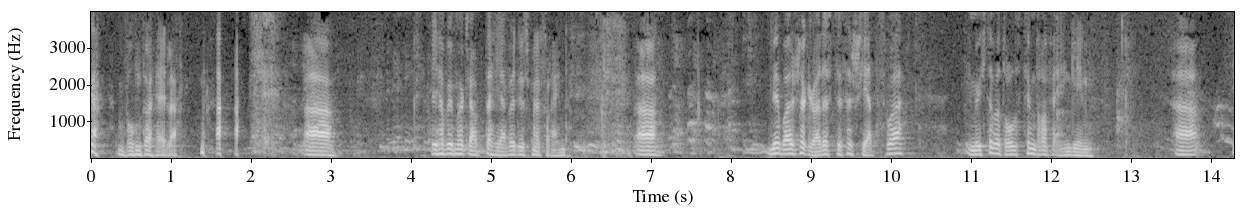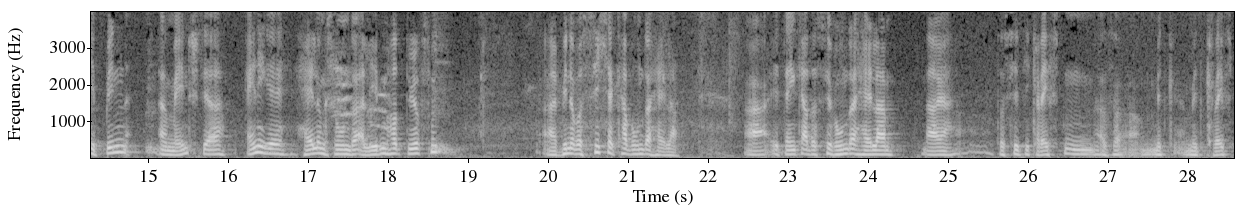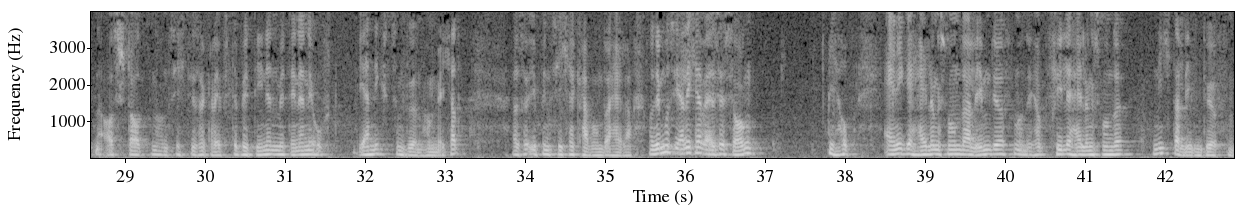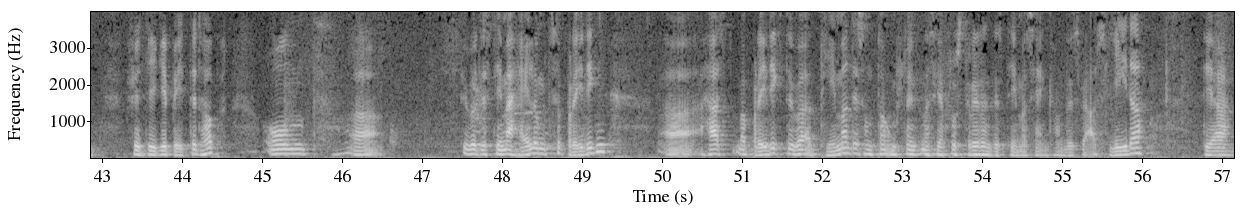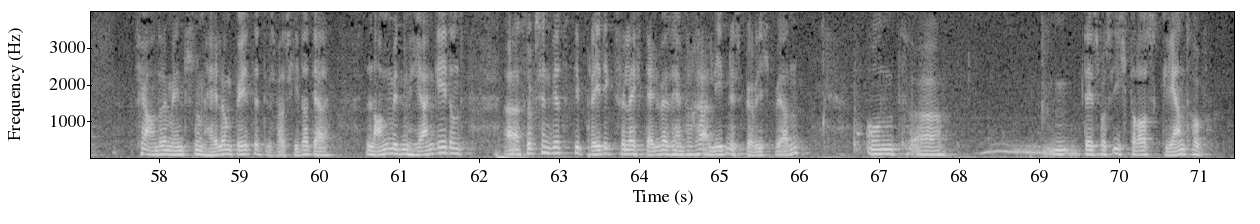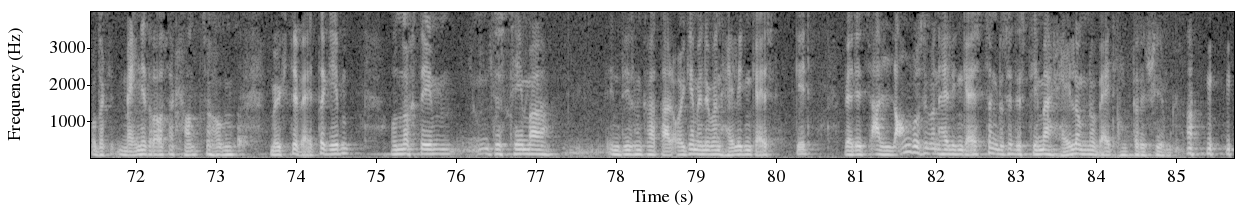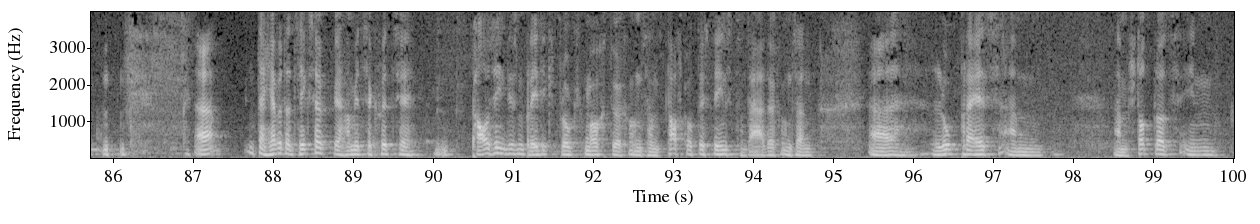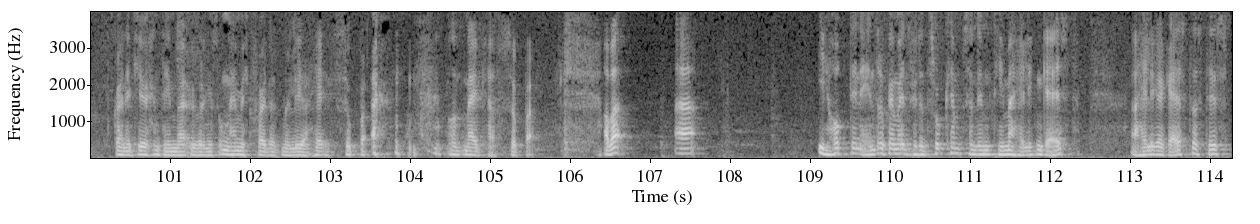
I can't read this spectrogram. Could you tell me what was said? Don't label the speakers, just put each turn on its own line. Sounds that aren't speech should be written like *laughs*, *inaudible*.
*laughs* Wunderheiler. *laughs* äh, ich habe immer geglaubt, der Herbert ist mein Freund. Äh, mir war schon klar, dass das ein Scherz war. Ich möchte aber trotzdem darauf eingehen. Äh, ich bin ein Mensch, der einige Heilungswunder erleben hat dürfen. Äh, ich bin aber sicher kein Wunderheiler. Äh, ich denke auch, dass sie Wunderheiler, äh, dass sie die Kräften, also mit, mit Kräften ausstatten und sich dieser Kräfte bedienen, mit denen ich oft eher nichts zum tun haben möchte. Also ich bin sicher kein Wunderheiler. Und ich muss ehrlicherweise sagen, ich habe einige Heilungswunder erleben dürfen und ich habe viele Heilungswunder nicht erleben dürfen, für die ich gebetet habe. Und äh, über das Thema Heilung zu predigen, äh, heißt, man predigt über ein Thema, das unter Umständen ein sehr frustrierendes Thema sein kann. Das weiß jeder, der für andere Menschen um Heilung betet, das weiß jeder, der lang mit dem Herrn geht und äh, so gesehen wird die Predigt vielleicht teilweise einfach ein Erlebnisbericht werden und äh, das, was ich daraus gelernt habe oder meine daraus erkannt zu haben, möchte weitergeben. Und nachdem das Thema in diesem Quartal allgemein über den Heiligen Geist geht, werde ich jetzt auch lang was über den Heiligen Geist sagen, dass ich das Thema Heilung noch weit hinterschirmen kann. *laughs* Äh, der Herbert hat sich gesagt, wir haben jetzt eine kurze Pause in diesem Predigtblock gemacht durch unseren Taufgottesdienst und auch durch unseren äh, Lobpreis am, am Stadtplatz in Kirchen, den mir übrigens unheimlich gefällt hat. Melia, hey, super. *laughs* und Maika, super. Aber äh, ich habe den Eindruck, wenn wir jetzt wieder zurückkommen zu dem Thema Heiligen Geist, ein Heiliger Geist, dass das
